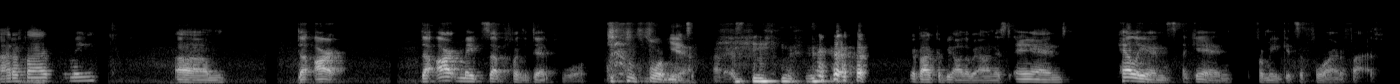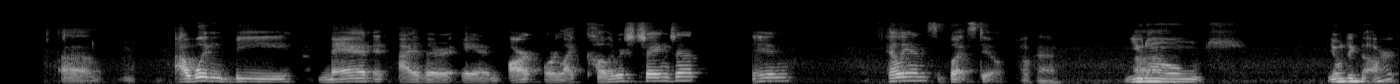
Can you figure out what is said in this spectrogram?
out of 5 for me. Um, the art, the art makes up for the Deadpool for me, Yeah. to be honest. if I could be all the way honest. And Hellions, again, for me, gets a 4 out of 5. Um, I wouldn't be mad at either an art or like colorist change up in Hellions, but still. okay. You Uh, don't. You don't dig the art?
